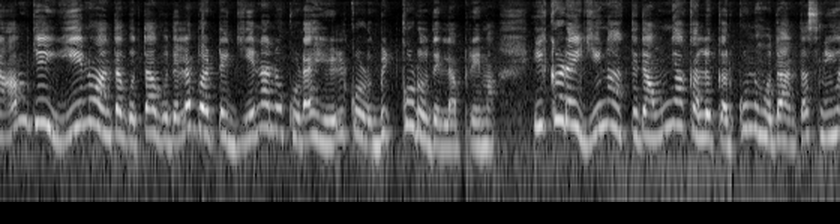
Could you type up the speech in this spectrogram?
ರಾಮ್ಗೆ ಏನು ಅಂತ ಗೊತ್ತಾಗೋದಿಲ್ಲ ಬಟ್ ಏನನ್ನು ಕೂಡ ಹೇಳ್ಕೊಡು ಬಿಟ್ಕೊಡೋದಿಲ್ಲ ಪ್ರೇಮ. ಈ ಕಡೆ ಏನಾಗ್ತಿದೆ? ಅವ್ನು ಯಾಕೆ ಅಲ್ಲಿ ಕರ್ಕೊಂಡು ಹೋದ ಅಂತ ಸ್ನೇಹ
